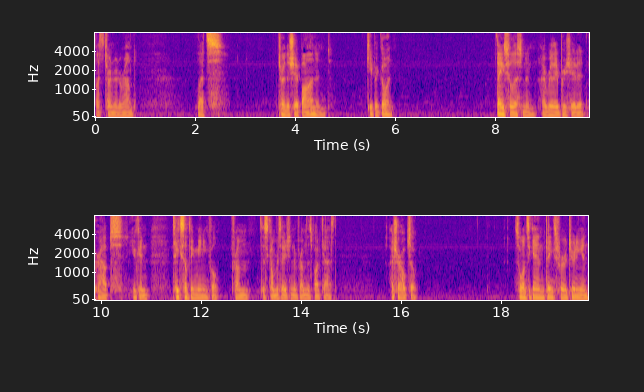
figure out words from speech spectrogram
Let's turn it around. let's turn the ship on and keep it going. Thanks for listening. I really appreciate it. Perhaps you can take something meaningful from this conversation and from this podcast. I sure hope so. So, once again, thanks for tuning in.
